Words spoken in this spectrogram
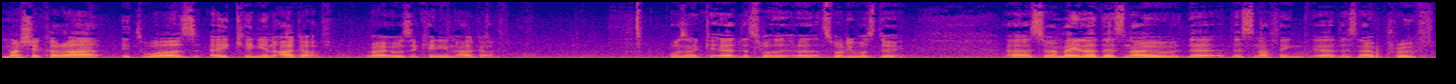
Mashakara, it was a Kenyan Agav, right? It was a Kenyan Agav. Wasn't it, uh, that's what uh, that's what he was doing. Uh, so Mamela, there's no there, there's nothing uh, there's no proof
